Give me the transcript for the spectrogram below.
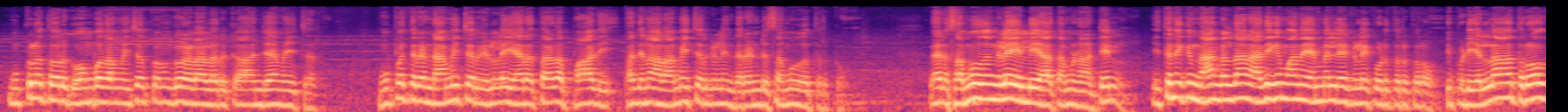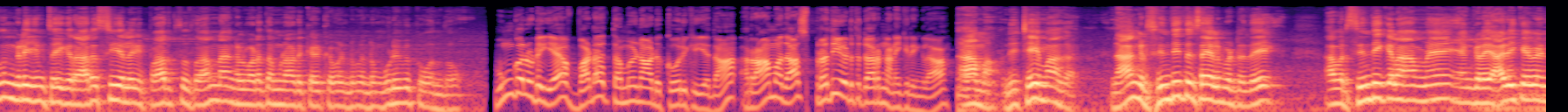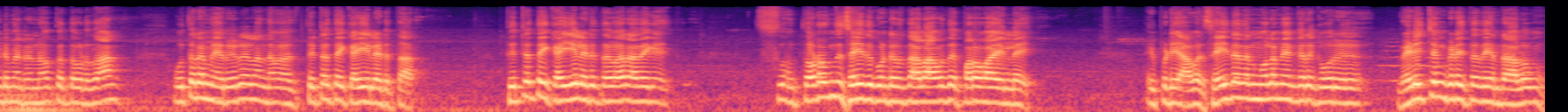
முக்குலத்தோருக்கு ஒன்பது அமைச்சர் கொங்கு வேளாளருக்கு அஞ்சு அமைச்சர். முப்பத்தி ரெண்டு அமைச்சர்களில் ஏறத்தாழ பாதி பதினாலு அமைச்சர்கள் இந்த ரெண்டு சமூகத்திற்கும். வேறு சமூகங்களே இல்லையா தமிழ்நாட்டில்? இத்தனைக்கும் நாங்கள் தான் அதிகமான எம்எல்ஏக்களை கொடுத்திருக்கிறோம். இப்படி எல்லா துரோகங்களையும் செய்கிற அரசியலை பார்த்து தான் நாங்கள் வட தமிழ்நாடு கேட்க வேண்டும் என்ற முடிவுக்கு வந்தோம். உங்களுடைய வட தமிழ்நாடு கோரிக்கையை தான் ராமதாஸ் பிரதி எடுத்துட்டாருன்னு நினைக்கிறீங்களா? ஆமாம் நிச்சயமாக. நாங்கள் சிந்தித்து செயல்பட்டதை அவர் சிந்திக்கலாமே எங்களை அழிக்க வேண்டும் என்ற நோக்கத்தோடு தான் உத்தரமேரூரில் அந்த திட்டத்தை கையில் எடுத்தார். திட்டத்தை கையில் எடுத்தவர் அதை தொடர்ந்து செய்து கொண்டிருந்தாலாவது பரவாயில்லை. இப்படி அவர் செய்ததன் மூலம் எங்களுக்கு ஒரு வெளிச்சம் கிடைத்தது என்றாலும்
